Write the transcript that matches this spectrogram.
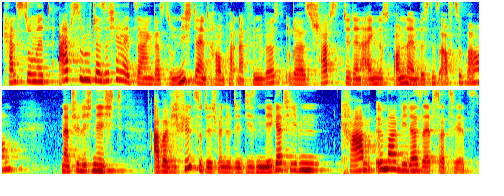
Kannst du mit absoluter Sicherheit sagen, dass du nicht deinen Traumpartner finden wirst oder es schaffst, dir dein eigenes Online-Business aufzubauen? Natürlich nicht. Aber wie fühlst du dich, wenn du dir diesen negativen Kram immer wieder selbst erzählst?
